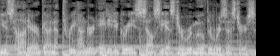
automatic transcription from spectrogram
Use hot air gun at 380 degrees Celsius to remove the resistors.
